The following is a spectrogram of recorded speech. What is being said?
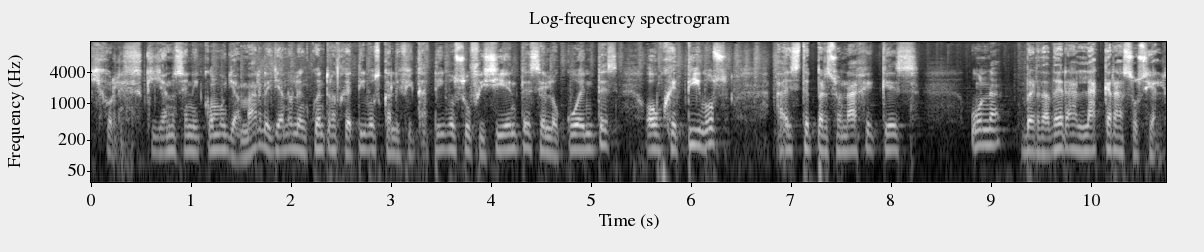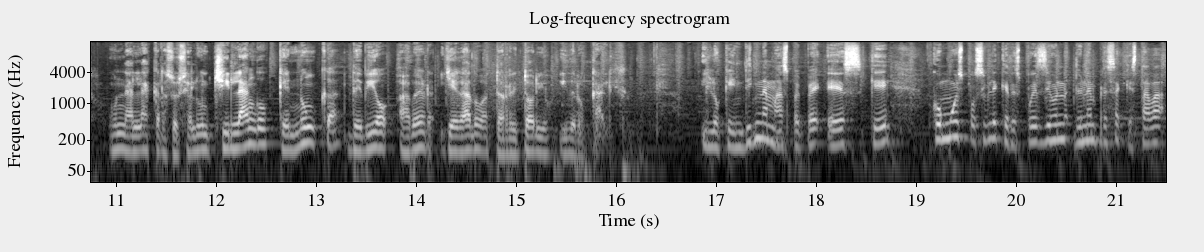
híjole, es que ya no sé ni cómo llamarle, ya no le encuentro adjetivos calificativos suficientes, elocuentes, objetivos a este personaje que es una verdadera lacra social, una lacra social, un chilango que nunca debió haber llegado a territorio hidrocálido. Y lo que indigna más, Pepe, es que cómo es posible que después de una, de una empresa que estaba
